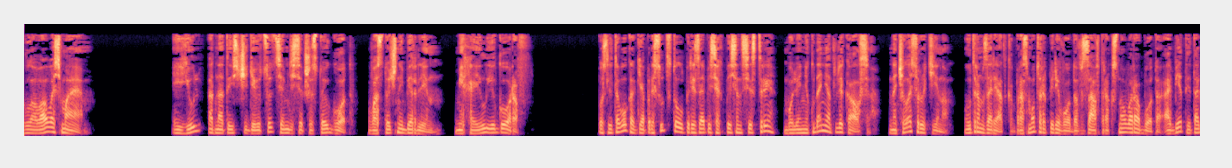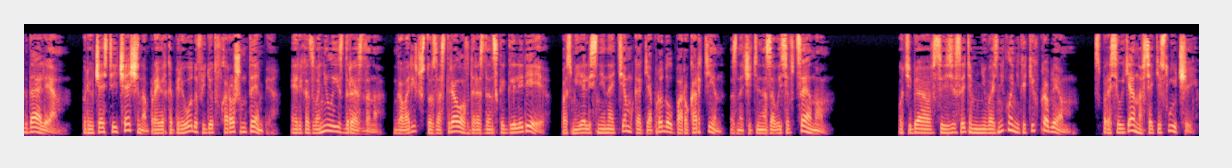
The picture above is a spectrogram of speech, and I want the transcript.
Глава 8. Июль 1976 год. Восточный Берлин. Михаил Егоров. После того, как я присутствовал при записях песен сестры, более никуда не отвлекался. Началась рутина. Утром зарядка, просмотр переводов, завтрак, снова работа, обед и так далее. При участии Чащина проверка переводов идет в хорошем темпе. Эрика звонила из Дрездена. Говорит, что застряла в Дрезденской галерее. Посмеялись с ней над тем, как я продал пару картин, значительно завысив цену. «У тебя в связи с этим не возникло никаких проблем?» — спросил я на всякий случай.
